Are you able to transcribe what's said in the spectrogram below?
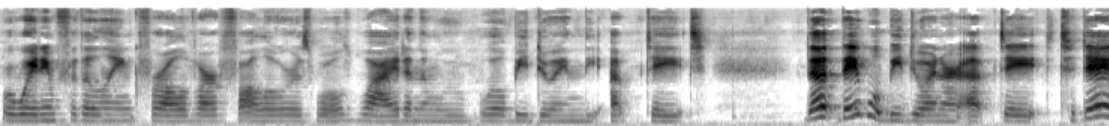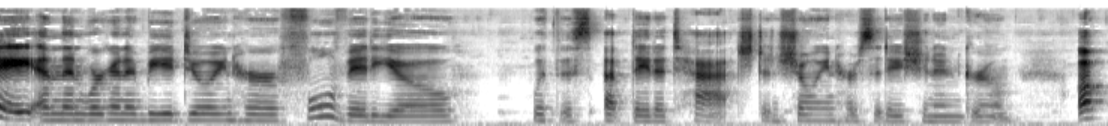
We're waiting for the link for all of our followers worldwide, and then we will be doing the update. The, they will be doing our update today, and then we're going to be doing her full video with this update attached and showing her sedation and groom. Oh,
